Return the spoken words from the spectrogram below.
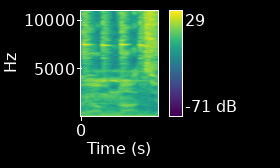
me I'm not.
